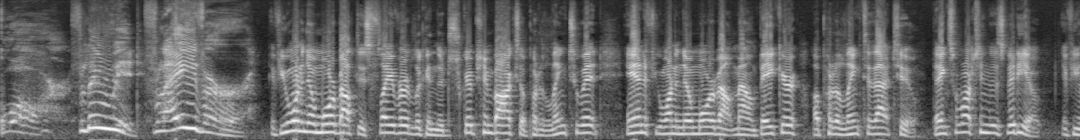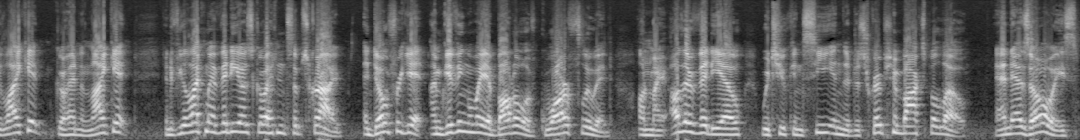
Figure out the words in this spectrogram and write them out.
GWAR. Fluid. Flavor. If you want to know more about this flavor, look in the description box. I'll put a link to it. And if you want to know more about Mount Baker, I'll put a link to that too. Thanks for watching this video. If you like it, go ahead and like it. And if you like my videos, go ahead and subscribe. And don't forget, I'm giving away a bottle of GWAR Fluid on my other video, which you can see in the description box below. And as always,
